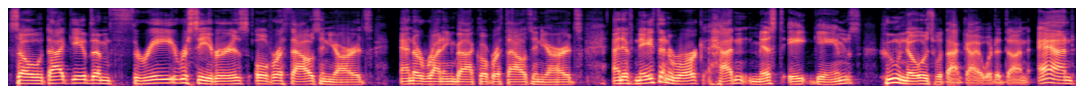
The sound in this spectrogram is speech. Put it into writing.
So that gave them three receivers over a thousand yards and a running back over a thousand yards. And if Nathan Rourke hadn't missed eight games, who knows what that guy would have done? And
